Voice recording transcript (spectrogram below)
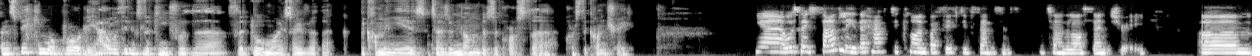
And speaking more broadly, how are things looking for the for the dormice over the, the coming years in terms of numbers across the across the country? Yeah, say sadly they have declined by fifty percent since the turn of the last century. um,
